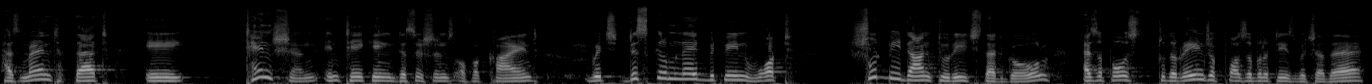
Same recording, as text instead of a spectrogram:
has meant that a tension in taking decisions of a kind which discriminate between what should be done to reach that goal as opposed to the range of possibilities which are there.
